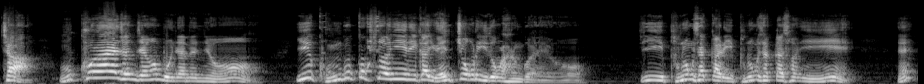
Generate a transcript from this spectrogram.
자, 우크라이나 전쟁은 뭐냐면요. 이 공급 곡선이 그러니까 왼쪽으로 이동을 하는 거예요. 이 분홍 색깔이, 분홍 색깔 선이, 예?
